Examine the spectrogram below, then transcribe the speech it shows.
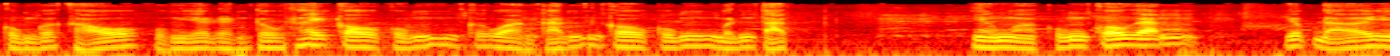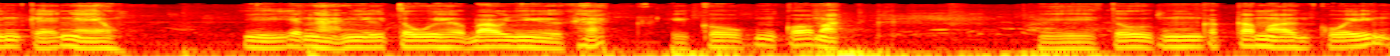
cùng cái khổ cùng gia đình tôi thấy cô cũng cái hoàn cảnh cô cũng bệnh tật nhưng mà cũng cố gắng giúp đỡ những kẻ nghèo vì chẳng hạn như tôi hay bao nhiêu người khác thì cô cũng có mặt thì tôi cũng rất cảm ơn cô Yến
